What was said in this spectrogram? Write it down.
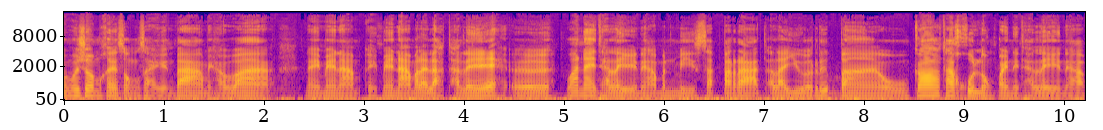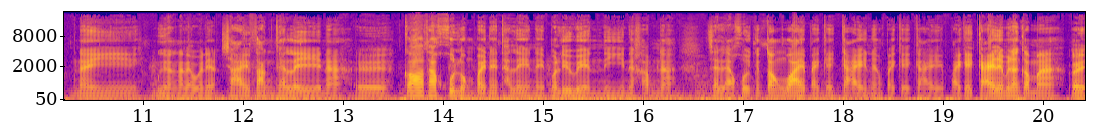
คุณผู้ชมเคยสงสัยกันบ้างไหมครับว่า ในแม่น้ำเอ้ยแม่น้ำอะไรล่ะทะเลเออว่าในทะเลนะครับมันมีสัตว์ประหลาดอะไรอยู่หรือเปล่า ก็ถ้าคุณลงไปในทะเลนะครับในเมืองอะไรวะเนี่ยชายฝั่งทะเลนะเออก็ถ้าคุณลงไปในทะเลในบริเวณนี้นะครับนะเสร็จแล้วคุณก็ต้องว่ายไปไกลๆนะไปไกลๆไปไกลๆเลยไม่ต้องกลับมาเอ้ย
